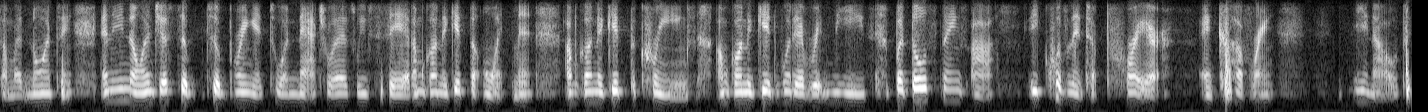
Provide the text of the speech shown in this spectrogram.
some anointing. And, you know, and just to, to bring it to a natural, as we've said, I'm going to get the ointment. I'm going to get the creams. I'm going to get whatever it needs. But those things are equivalent to prayer and covering, you know, to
